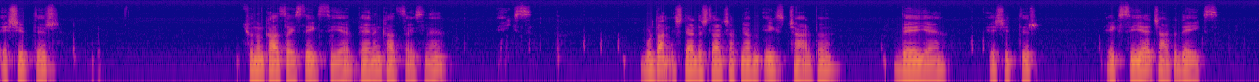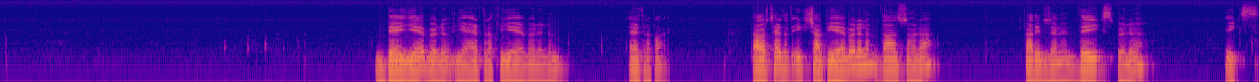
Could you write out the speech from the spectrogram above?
eşittir. Q'nun katsayısı eksi y, P'nin katsayısı ne? X. Buradan içler dışlar çarpımı yapın. X çarpı dy eşittir. Eksi y çarpı dx. dy bölü y. Her tarafı y'ye bölelim. Her tarafa daha doğrusu her tarafı x çarpı y'ye bölelim. Daha sonra ifadeyi düzenleyelim. dx bölü x.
